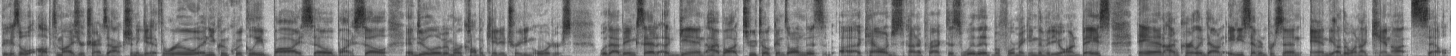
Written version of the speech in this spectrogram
because it will optimize your transaction to get it through, and you can quickly buy, sell, buy, sell, and do a little bit more complicated trading orders. With that being said, again, I bought two tokens on this uh, account just to kind of practice with it before making the video on base, and I'm currently down 87%, and the other one I cannot sell.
